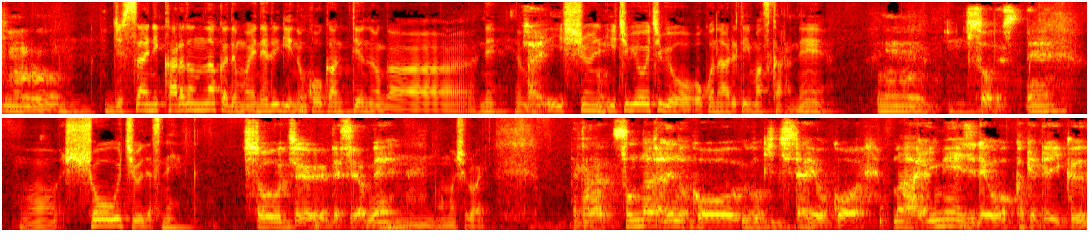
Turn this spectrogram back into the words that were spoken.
うん、うん、実際に体の中でもエネルギーの交換っていうのが、ね、一瞬、一秒一秒行われていますからね。うん、そうですね。もう、小宇宙ですね。小宇宙ですよね。うん、面白い。だから、その中でのこう、動き自体をこう、まあ、イメージで追っかけていくっ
